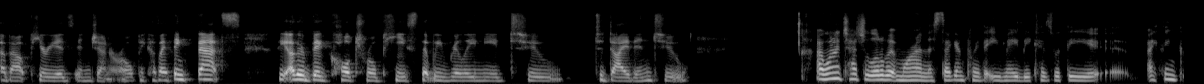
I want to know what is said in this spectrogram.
about periods in general? Because i think that's the other big cultural piece that we really need to to dive into. I want to touch a little bit more on the second point that you made because with the i think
